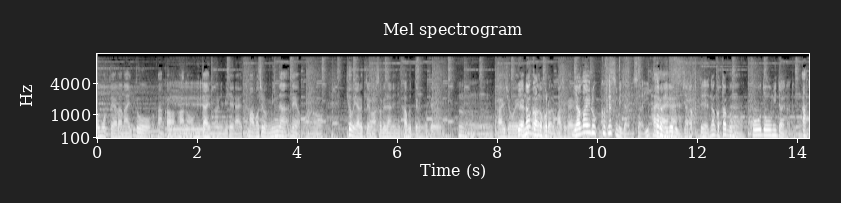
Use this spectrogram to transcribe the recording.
を持ってやらないとなんかあの見たいのに見れない、まあ、もちろんみんなねあの興味あるっていうのはそれなりにかぶってるので、うん、会場を選び方とかの間違い野外ロックフェスみたいにさ行ったら見れるんじゃなくて、なんか多分行動みたいなところ、あ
